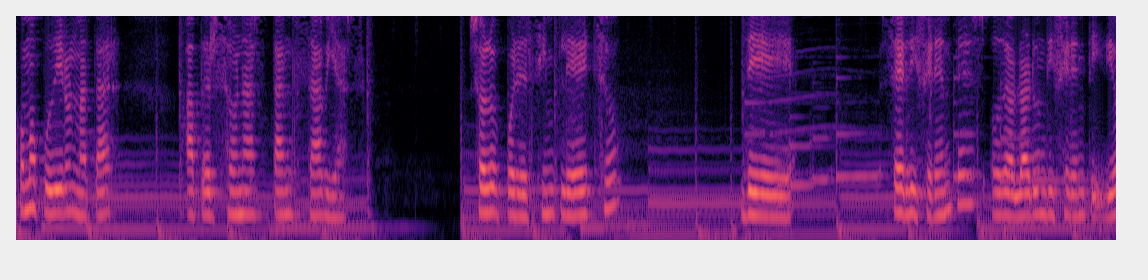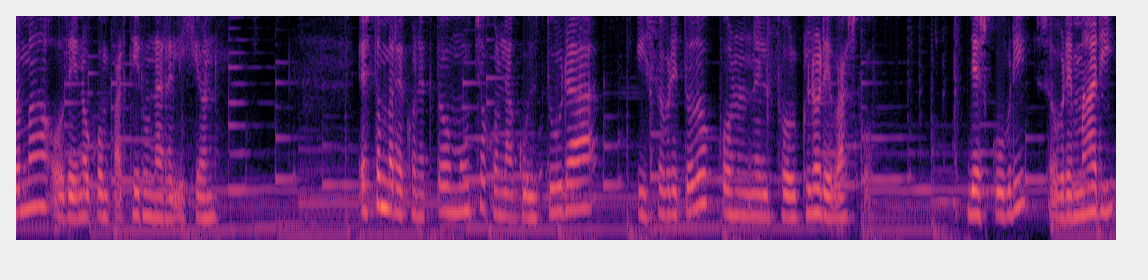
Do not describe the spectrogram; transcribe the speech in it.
cómo pudieron matar a personas tan sabias solo por el simple hecho de ser diferentes o de hablar un diferente idioma o de no compartir una religión. Esto me reconectó mucho con la cultura y sobre todo con el folclore vasco. Descubrí sobre Mari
